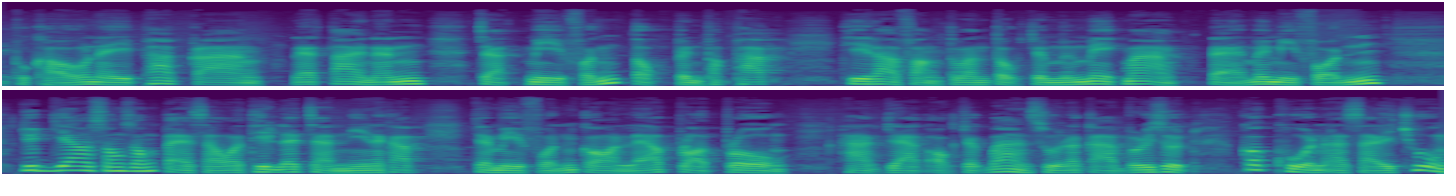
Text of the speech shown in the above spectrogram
ตภูเขาในภาคกลาง และใต้นั้นจะมีฝนตกเป็นพักๆ ที่ราบฝั่งตะวันตกจะมีเมฆมาก แต่ไม่มีฝน หยุดยาว 228 เสาร์อาทิตย์และจันทร์นี้นะครับ จะมีฝนก่อนแล้วปลอดโปร่ง หากอยากออกจากบ้านสูดอากาศบริสุทธิ์ก็ควรอาศัยช่วง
